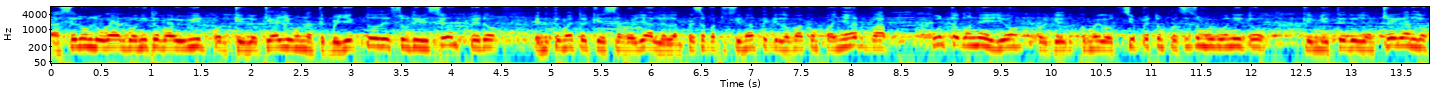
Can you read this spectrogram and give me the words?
hacer un lugar bonito para vivir, porque lo que hay es un anteproyecto de subdivisión, pero en este momento hay que desarrollarle. La empresa patrocinante que los va a acompañar va junto con ellos, porque como digo, siempre está un proceso muy bonito que el Ministerio lo entrega en los,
